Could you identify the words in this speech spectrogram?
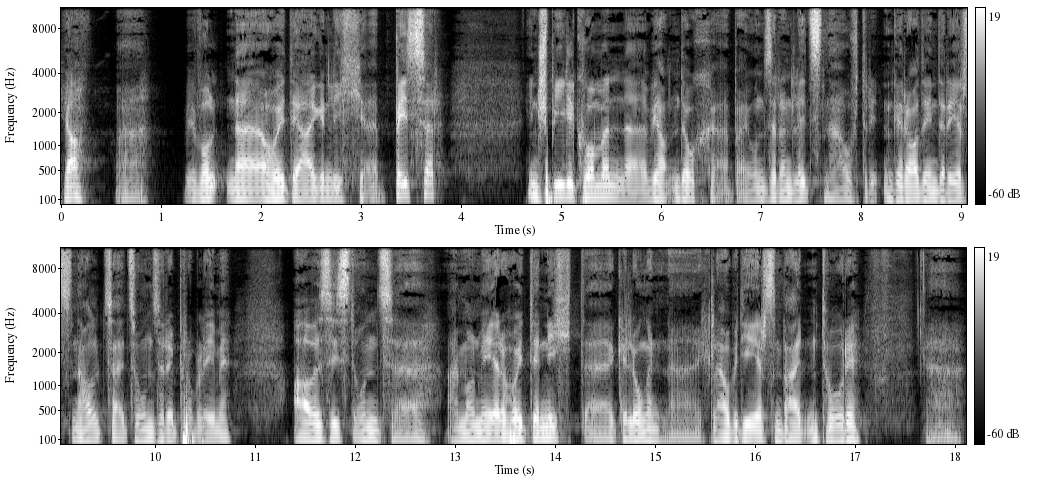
Ja, äh, wir wollten äh, heute eigentlich äh, besser ins Spiel kommen. Äh, wir hatten doch äh, bei unseren letzten Auftritten gerade in der ersten Halbzeit so unsere Probleme. Aber es ist uns äh, einmal mehr heute nicht äh, gelungen. Äh, ich glaube, die ersten beiden Tore äh,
